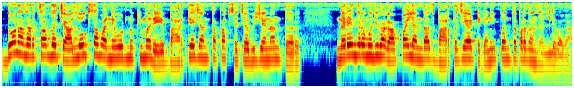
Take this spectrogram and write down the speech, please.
दोन हजार चौदाच्या लोकसभा निवडणुकीमध्ये भारतीय जनता पक्षाच्या विजयानंतर नरेंद्र मोदी बघा पहिल्यांदाच भारताच्या या ठिकाणी पंतप्रधान झालेले बघा.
